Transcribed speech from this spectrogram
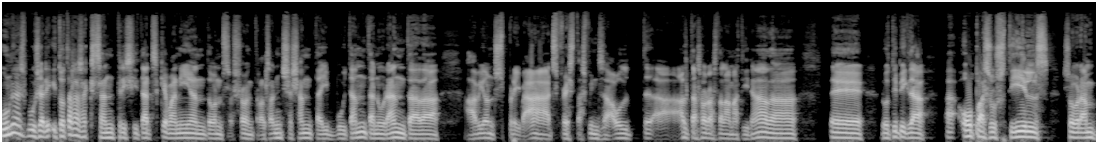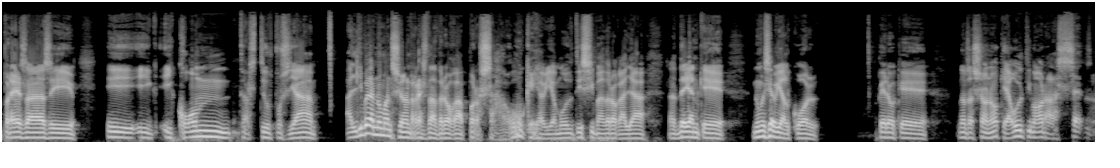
Unes bogeries i totes les excentricitats que venien, doncs, això, entre els anys 60 i 80, 90, d'avions privats, festes fins a altes hores de la matinada, eh, lo típic de eh, opes hostils sobre empreses i, i, i, i com els tios doncs ja el llibre no menciona res de droga, però segur que hi havia moltíssima droga allà. Et deien que només hi havia alcohol, però que, doncs això, no? que a última hora, a les 7,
